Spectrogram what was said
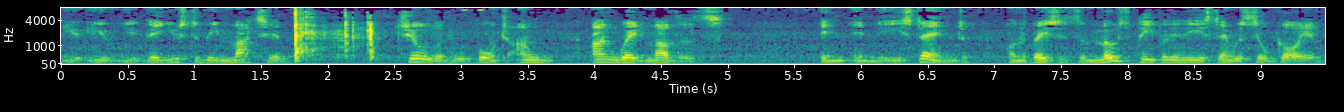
you, you, you, there used to be matim, children who were born to un, unwed mothers in, in the East End, on the basis that most people in the East End were still goyim,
